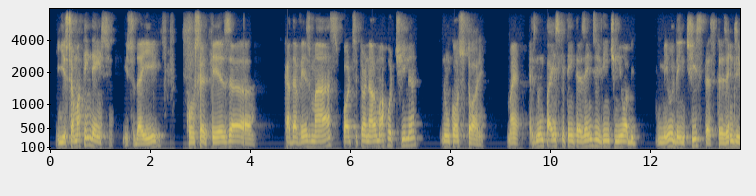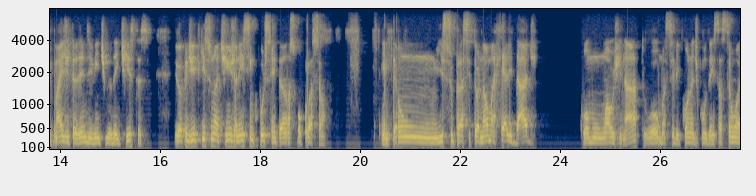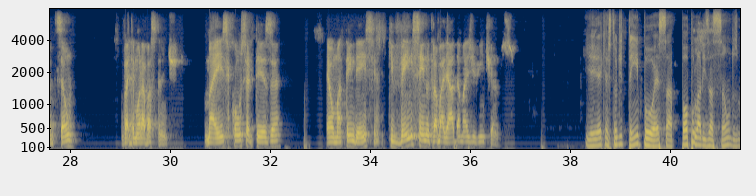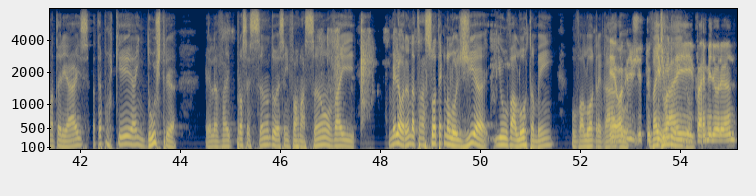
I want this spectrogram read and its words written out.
E isso é uma tendência. Isso daí, com certeza, cada vez mais pode se tornar uma rotina num consultório. Mas num país que tem 320 mil, mil dentistas, 300, mais de 320 mil dentistas, eu acredito que isso não atinja nem 5% da nossa população. Então, isso para se tornar uma realidade, como um alginato ou uma silicona de condensação ou adição, vai demorar bastante. Mas, com certeza, é uma tendência que vem sendo trabalhada há mais de 20 anos. E aí é questão de tempo essa popularização dos materiais, até porque a indústria ela vai processando essa informação, vai melhorando a sua tecnologia e o valor também, o valor agregado. Eu acredito vai que vai, vai melhorando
